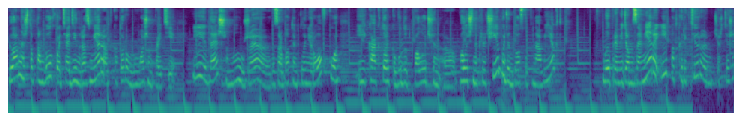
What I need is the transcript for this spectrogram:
Главное, чтобы там был хоть один размер, от которого мы можем пойти. И дальше мы уже разработаем планировку. И как только будут получен, э, получены ключи, будет доступ на объект, мы проведем замеры и подкорректируем чертежи.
